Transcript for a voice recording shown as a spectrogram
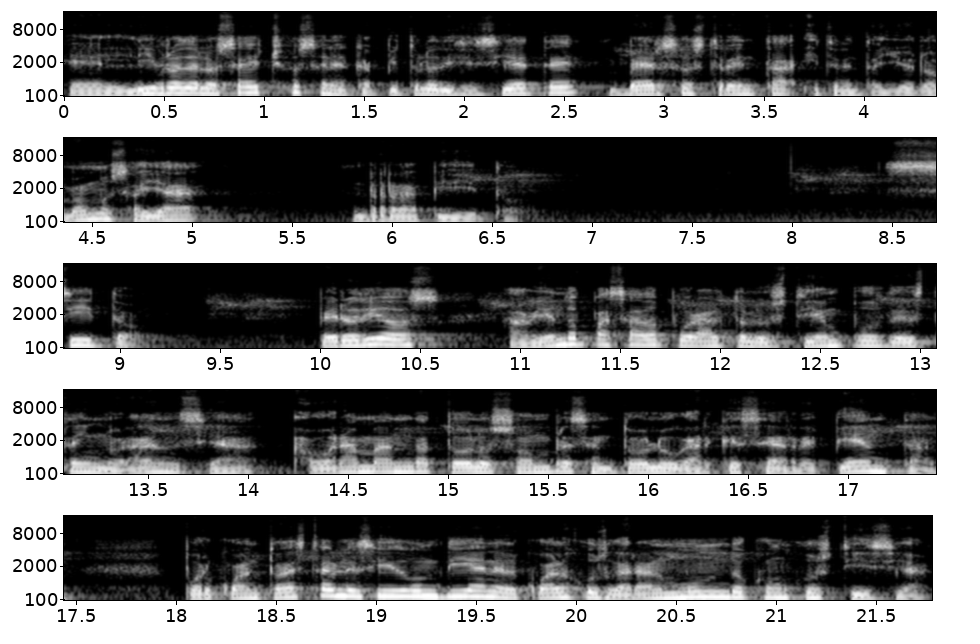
el libro de los Hechos en el capítulo 17, versos 30 y 31. Vamos allá rapidito. Cito, pero Dios, habiendo pasado por alto los tiempos de esta ignorancia, ahora manda a todos los hombres en todo lugar que se arrepientan por cuanto ha establecido un día en el cual juzgará al mundo con justicia,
